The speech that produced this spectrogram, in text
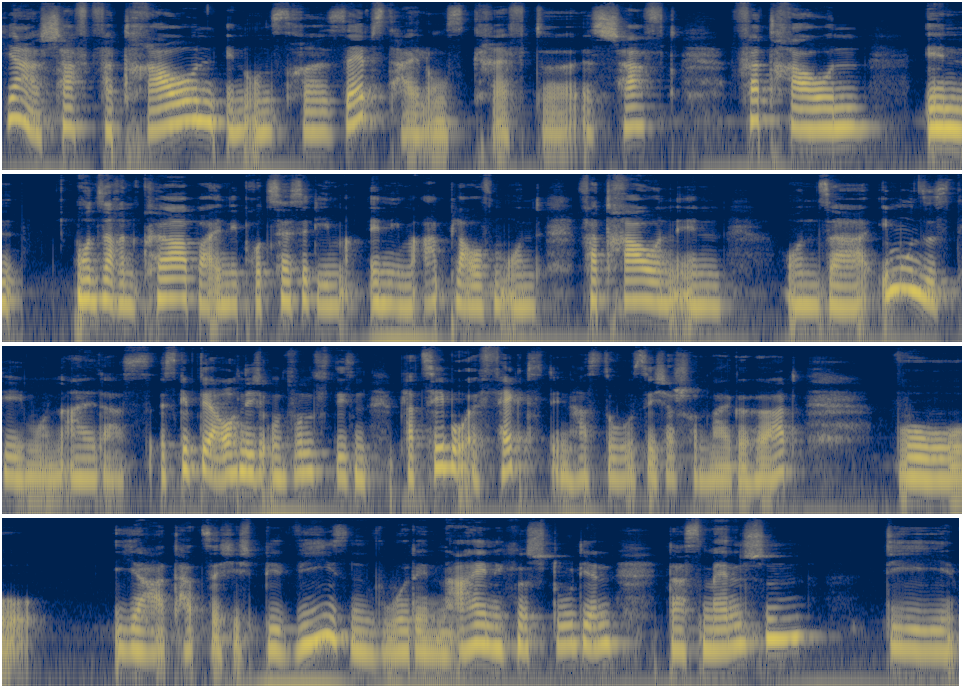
ja, schafft Vertrauen in unsere Selbstheilungskräfte. Es schafft Vertrauen in unseren Körper, in die Prozesse, die in ihm ablaufen und Vertrauen in unser Immunsystem und all das. Es gibt ja auch nicht umsonst diesen Placebo-Effekt, den hast du sicher schon mal gehört, wo ja tatsächlich bewiesen wurde in einigen Studien, dass Menschen, die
